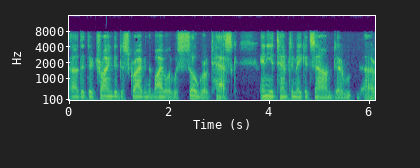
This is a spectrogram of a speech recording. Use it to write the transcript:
uh, that they're trying to describe in the Bible, it was so grotesque any attempt to make it sound uh, uh,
